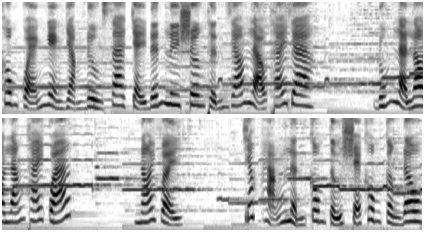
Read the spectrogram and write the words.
Không quản ngàn dặm đường xa chạy đến Ly Sơn thỉnh giáo lão Thái gia. Đúng là lo lắng thái quá. Nói vậy chắc hẳn lệnh công tử sẽ không cần đâu.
